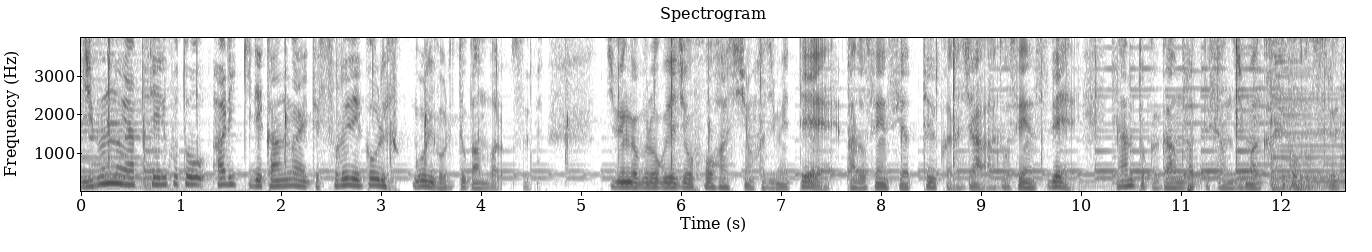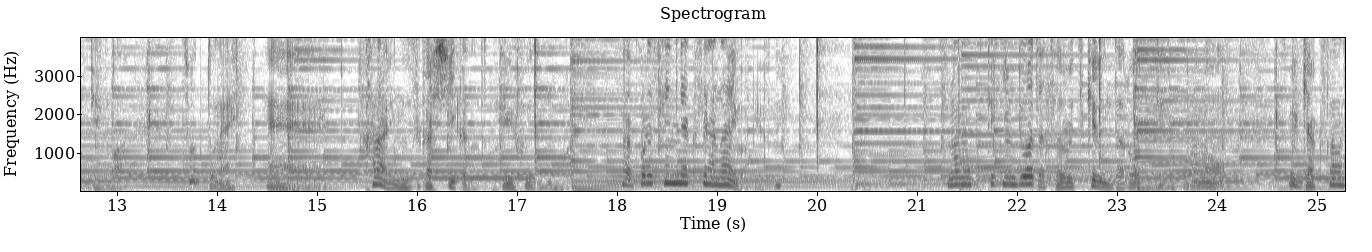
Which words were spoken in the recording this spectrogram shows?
自分のやっていることをありきで考えてそれでゴリゴリゴリと頑張ろうとする。自分がブログで情報発信を始めて、アドセンスやってるから、じゃあアドセンスでなんとか頑張って30万稼ごうとするっていうのは、ちょっとね、えー、かなり難しいかなというふうに思うわけだからこれ戦略性がないわけですね。その目的にどうやってたどり着けるんだろうっていうところの、そういう逆算思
